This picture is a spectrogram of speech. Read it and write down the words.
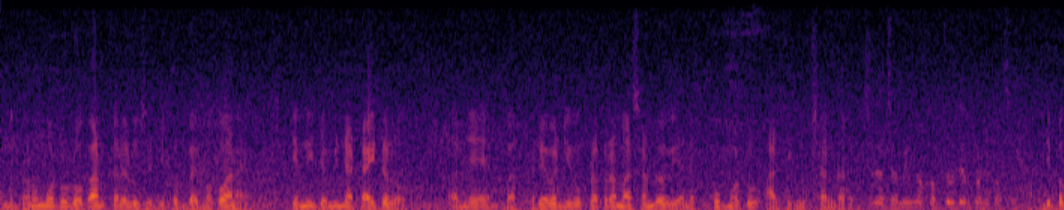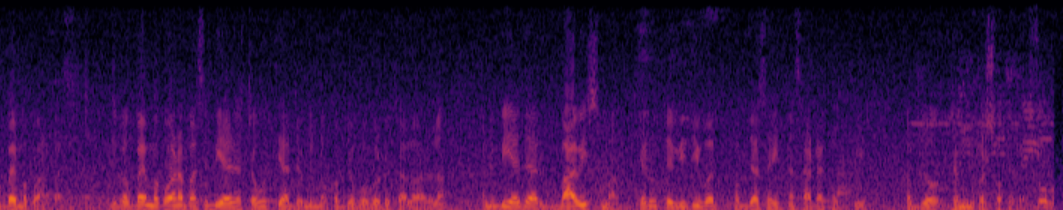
અમે ઘણું મોટું રોકાણ કરેલું છે દીપકભાઈ મકવાણાએ. તેમની જમીનના ટાઇટલો અને રેવન્યુ પ્રકરણમાં સંડોવી અને ખૂબ મોટું આર્થિક નુકસાન કરે છે. જમીનનો કબજો કોની પાસે? દીપકભાઈ મકવાણા પાસે. દીપકભાઈ મકવાણા પાસે બે હજાર ચૌદથી આ જમીનનો કબજો ભોગવટો ચાલુ આવેલો અને બે હજાર બાવીસમાં ખેડૂતે વિધિવત કબજા સહિતના સાટા ખર્ચથી કબજો જમીન પર સોંપેલો છે.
